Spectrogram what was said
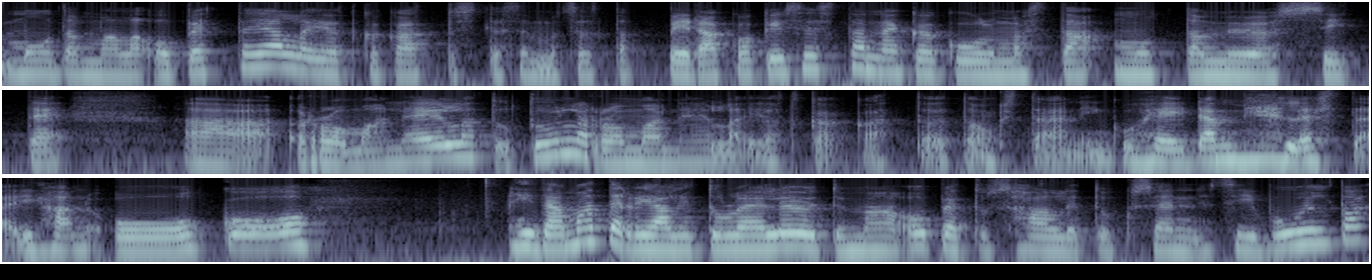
muutamalla opettajalla, jotka katsoivat sitä semmoisesta pedagogisesta näkökulmasta, mutta myös sitten romaneilla, tutuilla romaneilla, jotka katsoivat, että onko tämä niinku heidän mielestä ihan ok niin tämä materiaali tulee löytymään opetushallituksen sivuilta,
